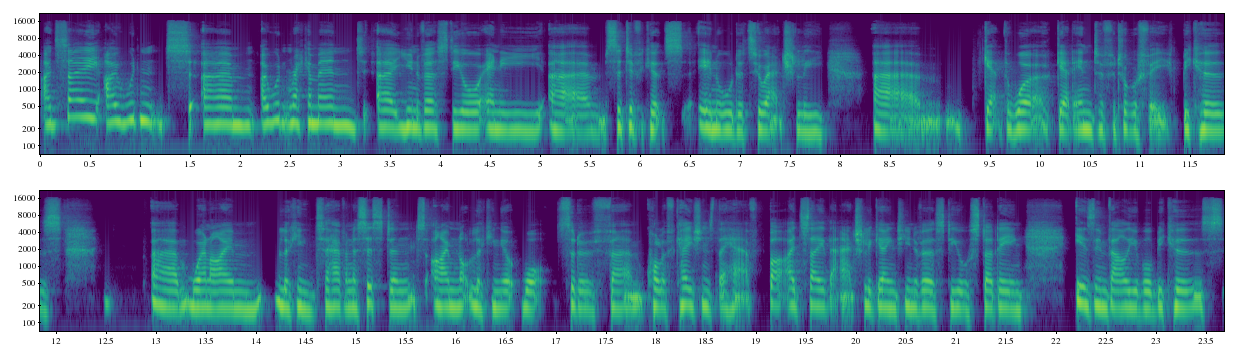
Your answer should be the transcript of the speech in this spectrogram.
I'd say I wouldn't. Um, I wouldn't recommend uh, university or any um, certificates in order to actually um, get the work, get into photography, because um, when I'm looking to have an assistant, I'm not looking at what sort of um, qualifications they have. But I'd say that actually going to university or studying is invaluable because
